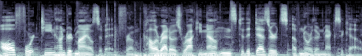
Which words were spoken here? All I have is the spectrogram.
all 1,400 miles of it, from Colorado's Rocky Mountains to the deserts of northern Mexico.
